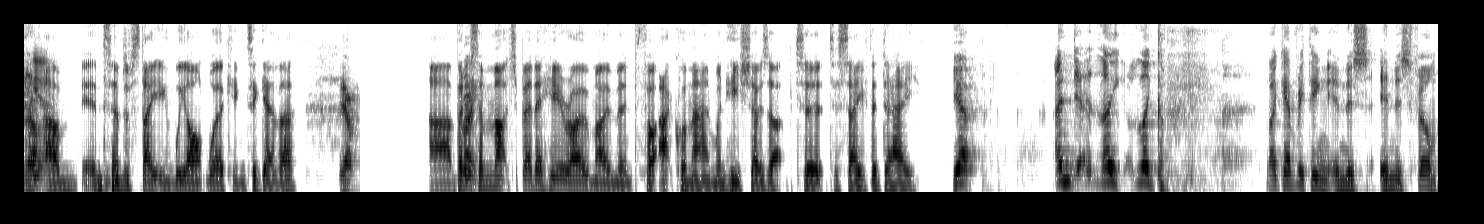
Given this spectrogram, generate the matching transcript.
Yep. um, in terms of stating we aren't working together. Yep. Uh, but it's a much better hero moment for Aquaman when he shows up to to save the day. Yep. and uh, like like like everything in this in this film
